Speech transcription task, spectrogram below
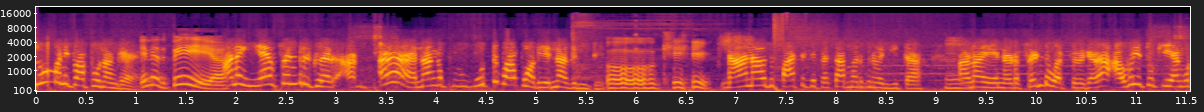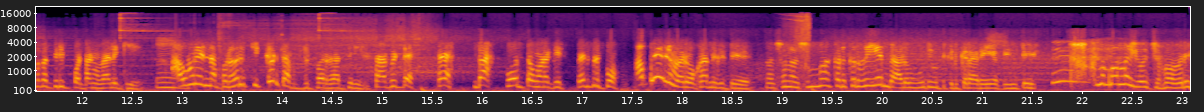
ஜூம் பண்ணி பார்ப்போம் நாங்க. என்னது பேயா ஆனா என் ஃப்ரெண்ட் இருக்கிறாரு. நாங்க உத்து பாப்போம் அது என்னதுன்ட்டு. ஓகே நானாவது பார்த்துட்டு பேசாம இருந்துருவேன் கீதா. ஆனா என்னோட ஃப்ரெண்டு ஒருத்தர் இருக்காரு. அவரையும் தூக்கி என் கூட தான் திருப்பி போட்டாங்க வேலைக்கு. அவரு என்ன பண்ணுவாரு? சிக்கன் சாப்பிட்டு இருப்பாரு ராத்திரி. சாப்பிட்டு "ஏ, இந்தா போட்ட உனக்கு. எடுத்துட்டு போ. அப்படின்னு வேற உட்காந்துக்கிட்டு நான் சொன்னேன் சும்மா கிடக்குறதே இந்த ஆளு ஊதி விட்டு கிடக்குறாரே அப்படின்ட்டு. அந்த மாதிரிலாம் யோசிச்சுப்பா அவரு.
